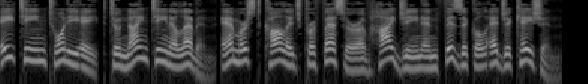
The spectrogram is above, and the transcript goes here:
1828–1911 Amherst College professor of hygiene and physical education,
